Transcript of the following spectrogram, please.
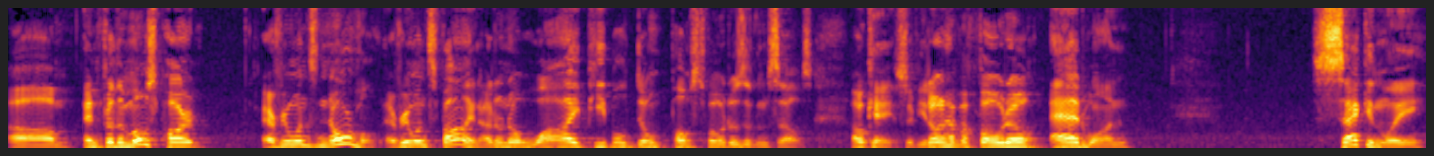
Um, and for the most part, everyone's normal. Everyone's fine. I don't know why people don't post photos of themselves. Okay, so if you don't have a photo, add one. Secondly,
